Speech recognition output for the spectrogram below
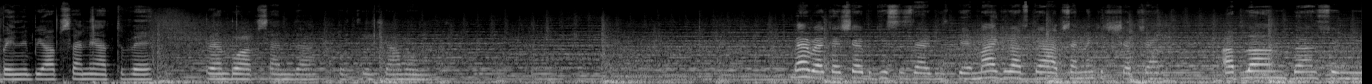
Beni bir hapishaneye attı ve ben bu hapishaneden kurtulacağım onu. Merhaba arkadaşlar bugün sizler birlikte Minecraft'ta hapishaneden kaçış yapacağım. Ablam ben seni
